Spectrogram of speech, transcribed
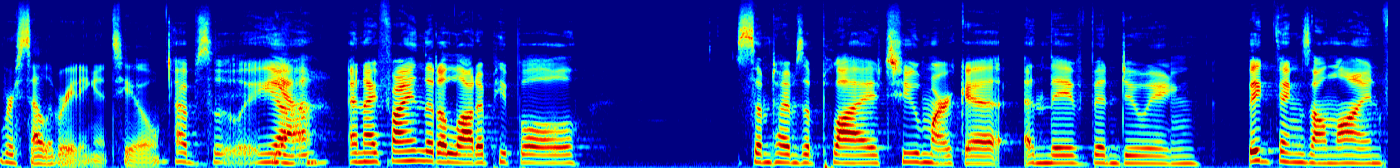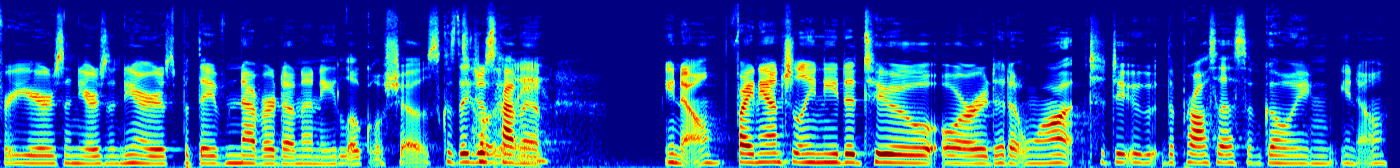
we're celebrating it too. Absolutely. Yeah. Yeah. And I find that a lot of people sometimes apply to market and they've been doing big things online for years and years and years, but they've never done any local shows because they just haven't, you know, financially needed to or didn't want to do the process of going, you know,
